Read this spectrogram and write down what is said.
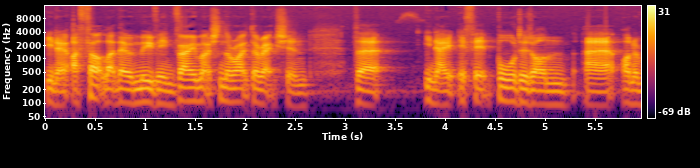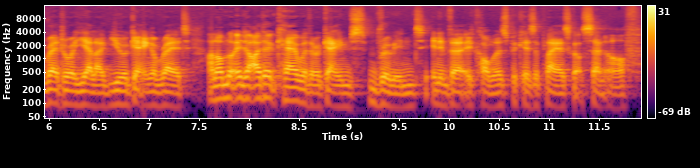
you know, I felt like they were moving very much in the right direction. That you know, if it bordered on uh, on a red or a yellow, you were getting a red. And I'm not. I don't care whether a game's ruined in inverted commas because a player's got sent off.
